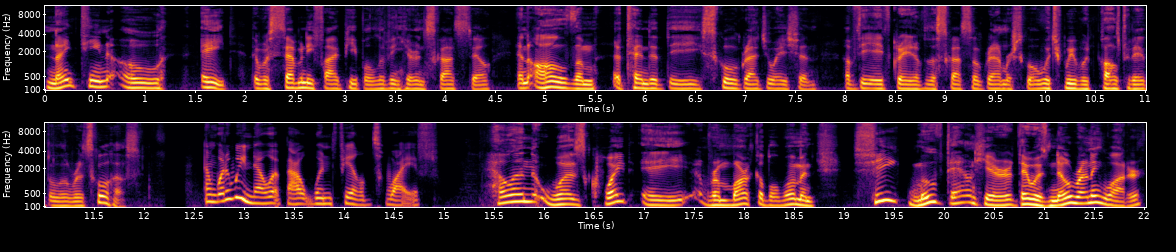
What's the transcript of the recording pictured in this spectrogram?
1908 there were 75 people living here in Scottsdale, and all of them attended the school graduation of the eighth grade of the Scottsdale Grammar School, which we would call today the Little Red Schoolhouse. And what do we know about Winfield's wife? Helen was quite a remarkable woman. She moved down here. There was no running water,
